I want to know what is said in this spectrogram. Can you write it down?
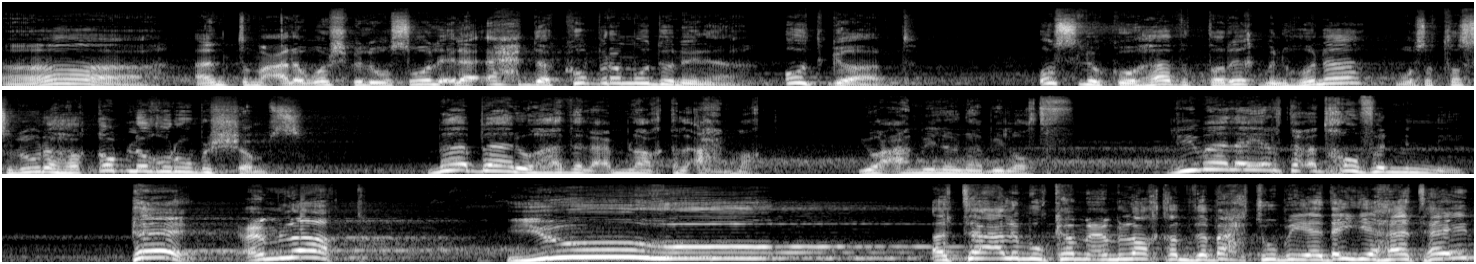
آه أنتم على وشك الوصول إلى إحدى كبرى مدننا أوتغارد. أسلكوا هذا الطريق من هنا وستصلونها قبل غروب الشمس. ما بال هذا العملاق الأحمق؟ يعاملنا بلطف. لما لا يرتعد خوفا مني؟ هي عملاق! يوهو! أتعلم كم عملاقا ذبحت بيدي هاتين؟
